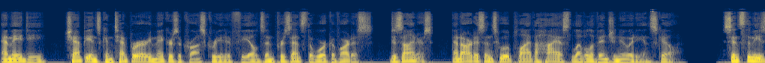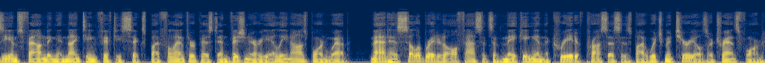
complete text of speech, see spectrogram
MAD, champions contemporary makers across creative fields and presents the work of artists, designers, and artisans who apply the highest level of ingenuity and skill. Since the museum's founding in 1956 by philanthropist and visionary Aileen Osborne Webb, MAD has celebrated all facets of making and the creative processes by which materials are transformed,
